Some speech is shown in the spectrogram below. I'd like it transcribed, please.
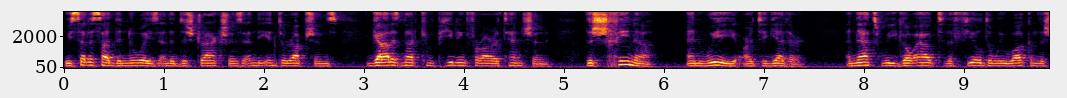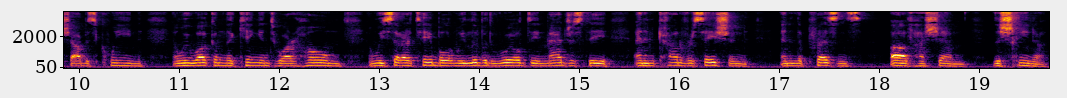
We set aside the noise and the distractions and the interruptions. God is not competing for our attention. The Shechina and we are together. And that's we go out to the field and we welcome the Shabbos queen and we welcome the king into our home and we set our table and we live with royalty and majesty and in conversation and in the presence of Hashem, the Shechina.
